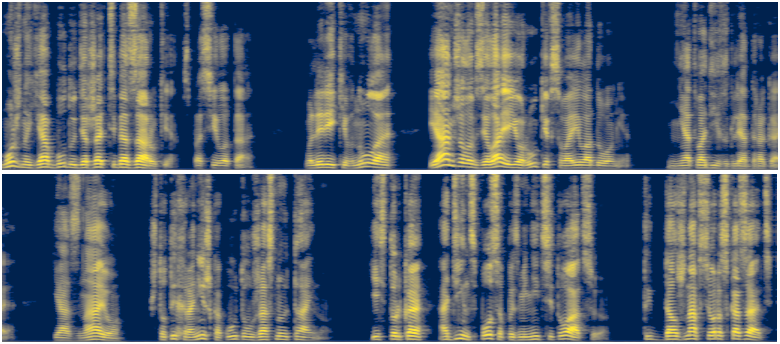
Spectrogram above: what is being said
«Можно я буду держать тебя за руки?» — спросила та. Валерий кивнула, и Анжела взяла ее руки в свои ладони. «Не отводи взгляд, дорогая. Я знаю, что ты хранишь какую-то ужасную тайну. Есть только один способ изменить ситуацию. Ты должна все рассказать.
